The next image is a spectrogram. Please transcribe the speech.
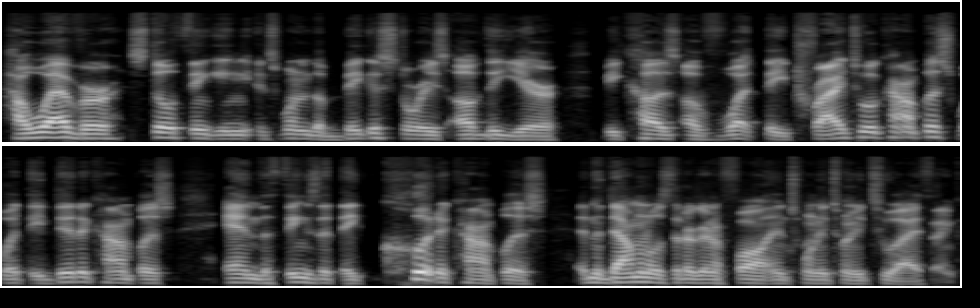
However, still thinking it's one of the biggest stories of the year because of what they tried to accomplish, what they did accomplish, and the things that they could accomplish, and the dominoes that are going to fall in 2022. I think.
